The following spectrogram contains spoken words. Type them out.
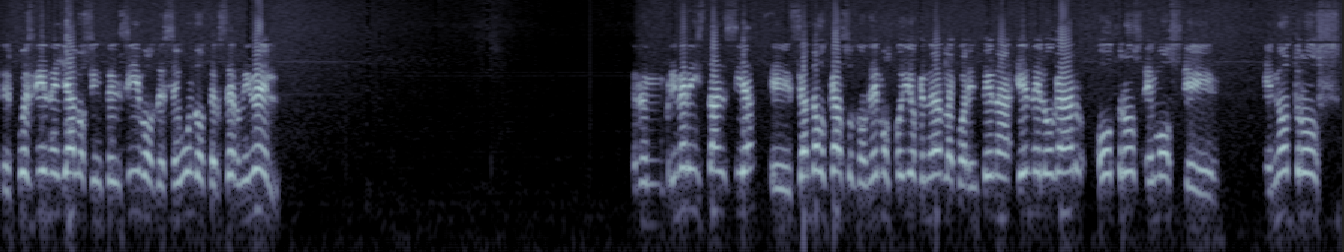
Después vienen ya los intensivos de segundo o tercer nivel. pero en primera instancia eh, se han dado casos donde hemos podido generar la cuarentena en el hogar, otros hemos, eh, en otros,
